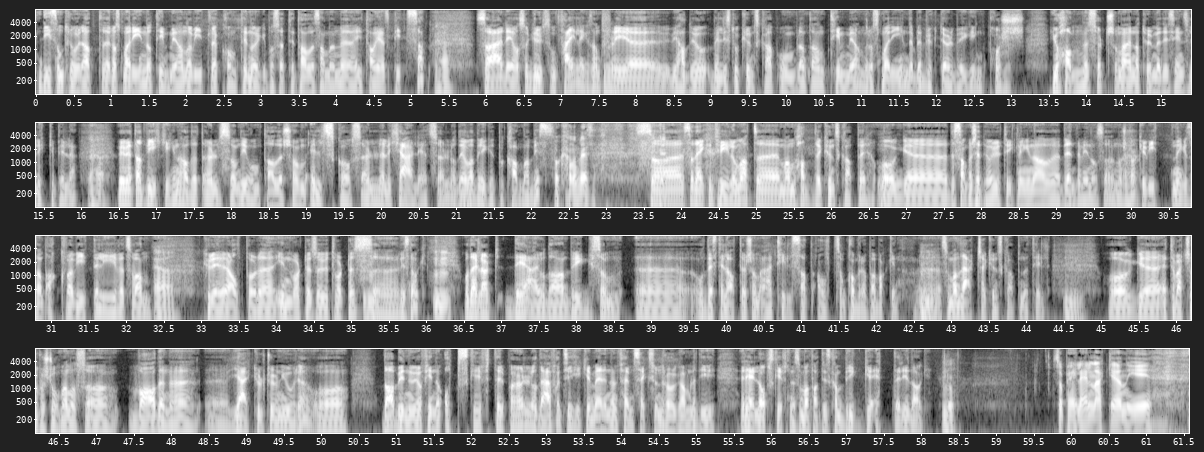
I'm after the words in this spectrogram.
de som tror at rosmarin og timian og hvitløk kom til Norge på 70-tallet sammen med italiensk pizza, Ja. så er det også grusomt feil. ikke sant? Fordi uh, vi hadde jo veldig stor kunnskap om bl.a. timian, rosmarin, det ble brukt i ølbrygging, Porsch, johannesurt, som er naturmedisins lykkepille. Ja. Vi vet at vikingene hadde et øl som de omtaler som elskovsøl, eller kjærlighetsøl, og det var brygget på cannabis. På cannabis. Så, så det er ikke tvil om at uh, man hadde kunnskaper. Og uh, det samme skjedde jo i utviklingen av brennevin også. Norske akevitten. Aqua hvite, livets vann. Ja. Kurerer alt på det innvortes og utvortes, mm. visstnok. Mm. Og det er klart, det er jo da brygg som eh, og destillater som er tilsatt alt som kommer opp av bakken. eh, som man lærte seg kunnskapene til. Mm. Og etter hvert så forsto man også hva denne uh, gjærkulturen gjorde. Og da begynner vi å finne oppskrifter på øl, og det er faktisk ikke mer enn 500-600 år gamle, de reelle oppskriftene som man faktisk kan brygge etter i dag. Så pale ale er ikke ny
